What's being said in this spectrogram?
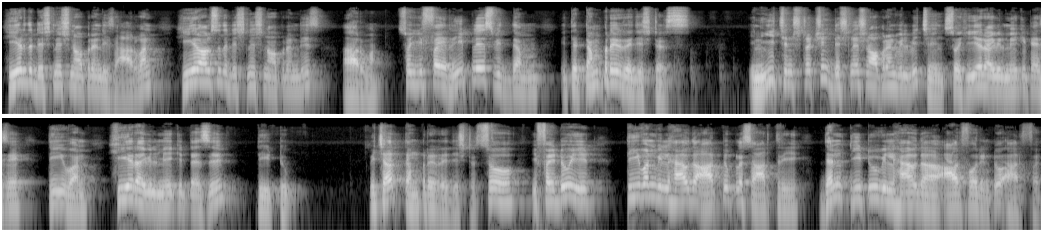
Here the destination operand is R1. Here also the destination operand is R1. So if I replace with them with the temporary registers, in each instruction destination operand will be changed. So here I will make it as a T1, here I will make it as a T2 which are temporary registers. So if I do it, T1 will have the R2 plus R3, then T2 will have the R4 into R5.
